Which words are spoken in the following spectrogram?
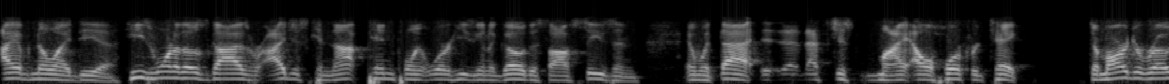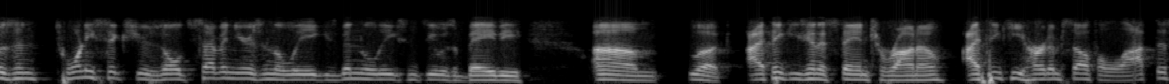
I have no idea. He's one of those guys where I just cannot pinpoint where he's going to go this offseason. And with that, that's just my Al Horford take. DeMar DeRozan, 26 years old, seven years in the league. He's been in the league since he was a baby. Um, look, I think he's going to stay in Toronto. I think he hurt himself a lot this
